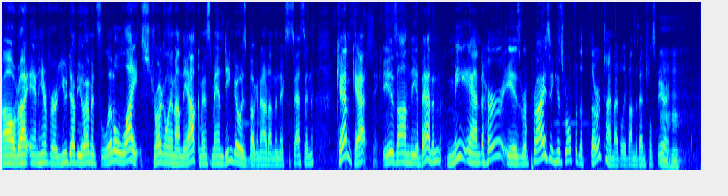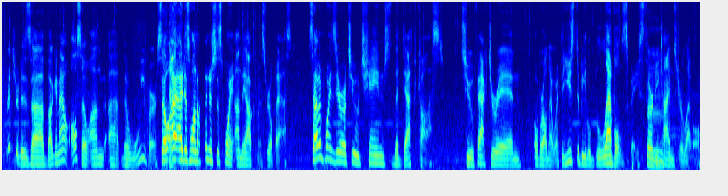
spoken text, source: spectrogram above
All right, and here for UWM, it's Little Light struggling on the Alchemist. Mandingo is bugging out on the Nyx Assassin. Chemcat is on the Abaddon. Me and Her is reprising his role for the third time, I believe, on the Vengeful Spirit. Mm-hmm. Richard is uh, bugging out also on uh, the Weaver. So I, I just want to finish this point on the Alchemist real fast. 7.02 changed the death cost to factor in overall net worth. It used to be levels based, 30 mm. times your level.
